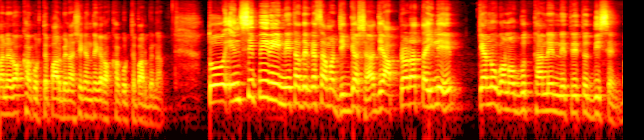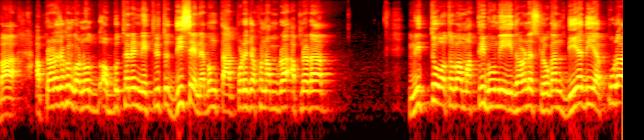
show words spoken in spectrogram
মানে রক্ষা করতে পারবে না। সেখান থেকে রক্ষা করতে পারবে না। তো এনসিপির এই নেতাদের কাছে আমার জিজ্ঞাসা যে আপনারা তাইলে কেন গণ অভ্যুত্থানের নেতৃত্ব দিছেন? বা আপনারা যখন গণ অভ্যুত্থানের নেতৃত্ব দিছেন এবং তারপরে যখন আমরা আপনারা মৃত্যু অথবা মাতৃভূমি এই ধরনের স্লোগান দিয়ে দিয়া পুরা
